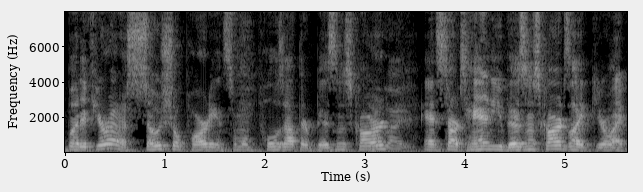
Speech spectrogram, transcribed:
but if you're at a social party and someone pulls out their business card like- and starts handing you business cards, like you're like,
